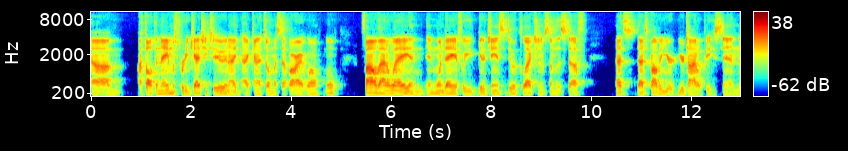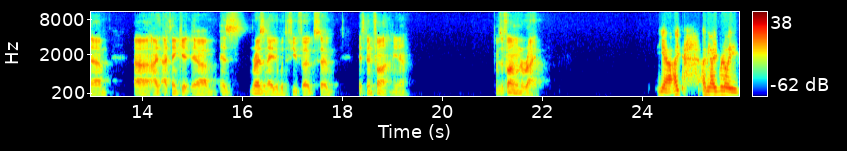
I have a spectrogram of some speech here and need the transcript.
um, I thought the name was pretty catchy too, and I, I kind of told myself, all right, well, we'll file that away, and and one day if we get a chance to do a collection of some of this stuff, that's that's probably your your title piece, and um, uh, I, I, think it um, has resonated with a few folks. So it's been fun, you know. It was a fun one to write. Yeah, I, I mean, I really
